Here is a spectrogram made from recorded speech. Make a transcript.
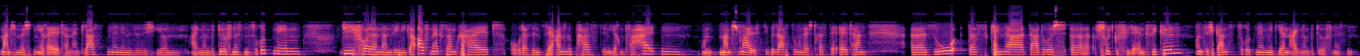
Manche möchten ihre Eltern entlasten, indem sie sich ihren eigenen Bedürfnissen zurücknehmen. Die fordern dann weniger Aufmerksamkeit oder sind sehr angepasst in ihrem Verhalten. Und manchmal ist die Belastung und der Stress der Eltern äh, so, dass Kinder dadurch äh, Schuldgefühle entwickeln und sich ganz zurücknehmen mit ihren eigenen Bedürfnissen.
